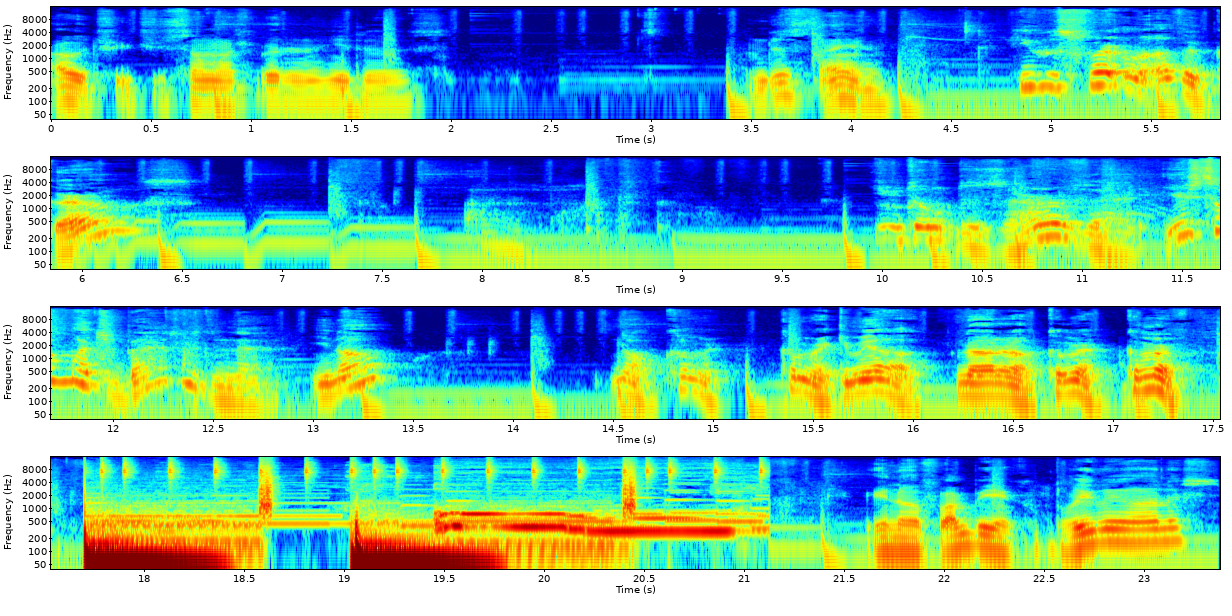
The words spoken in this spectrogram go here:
I would treat you so much better than he does. I'm just saying. He was flirting with other girls? Oh you don't deserve that. You're so much better than that, you know? No, come here. Come here. Give me a hug. No, no, no. Come here. Come here. Ooh. You know, if I'm being completely honest,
